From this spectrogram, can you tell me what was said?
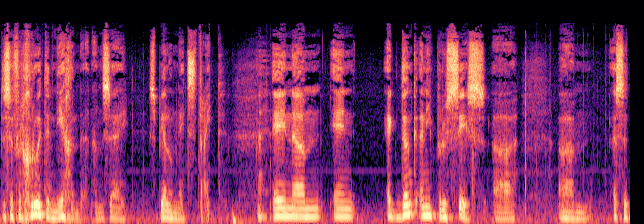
dis 'n vergrote negende dan sê hy speel hom net stryd. en ehm um, en ek dink in die proses uh ehm um, is dit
